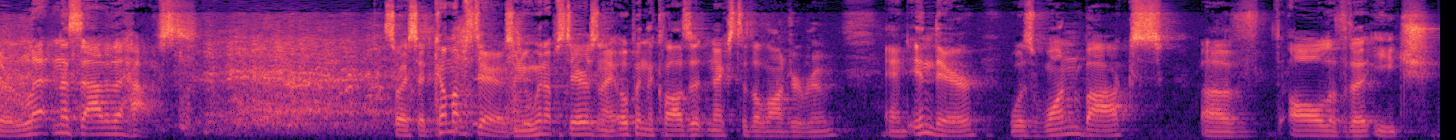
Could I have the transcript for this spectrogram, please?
They're letting us out of the house. So I said, Come upstairs. And we went upstairs, and I opened the closet next to the laundry room. And in there was one box of all of the each.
